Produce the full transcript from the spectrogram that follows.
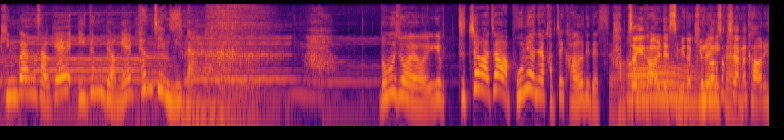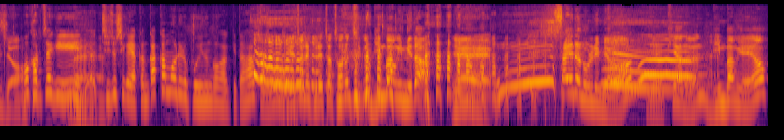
김광석의 이등병의 편지입니다. 너무 좋아요. 이게 듣자마자 봄이 아니라 갑자기 가을이 됐어요. 갑자기 어, 가을 됐습니다. 김광석 씨 하면 가을이죠. 어, 갑자기 네. 지조 씨가 약간 까까머리로 보이는 것 같기도 하고. 예전에 그랬죠. 저는 지금 민방위입니다. 예. 음, 사이렌 울리면 예, 피하는 민방위예요.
